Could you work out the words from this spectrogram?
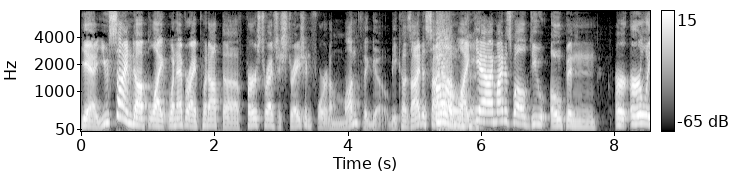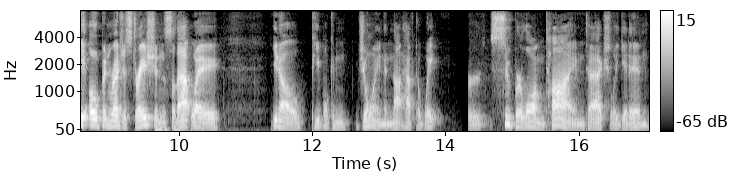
Yeah, you signed up like whenever I put out the first registration for it a month ago because I decided I'm Oh, like, okay. yeah, I might as well do open or early open registration so that way, you know, people can join and not have to wait for super long time to actually get in.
